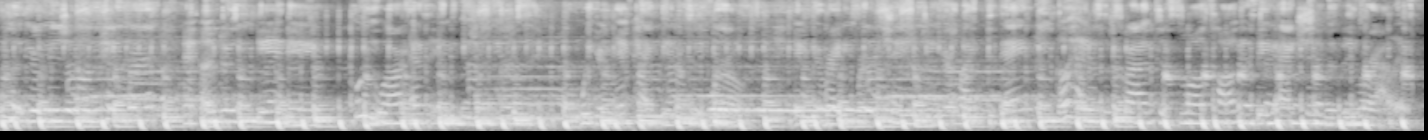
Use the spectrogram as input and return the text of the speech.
put your vision on paper, and understanding who you are as Small Talk and Big Action with Li Morales.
